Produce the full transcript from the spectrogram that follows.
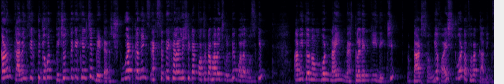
কারণ কামিংস একটু যখন পেছন থেকে খেলছে বেটার স্টুয়ার্ট, কামিংস একসাথে খেলালে সেটা কতটা ভালো চলবে, বলা মুশকিল। আমি তো নম্বর নাইন ম্যাকলারেনকেই দেখছি। তার সঙ্গে হয় স্টুয়ার্ট অথবা কামিংস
